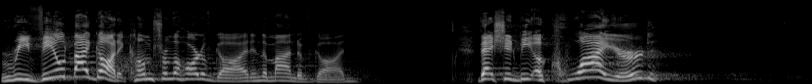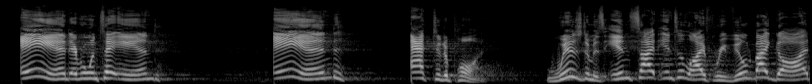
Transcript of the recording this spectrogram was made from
revealed by God. It comes from the heart of God and the mind of God, that should be acquired and, everyone say and, and acted upon. Wisdom is insight into life revealed by God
